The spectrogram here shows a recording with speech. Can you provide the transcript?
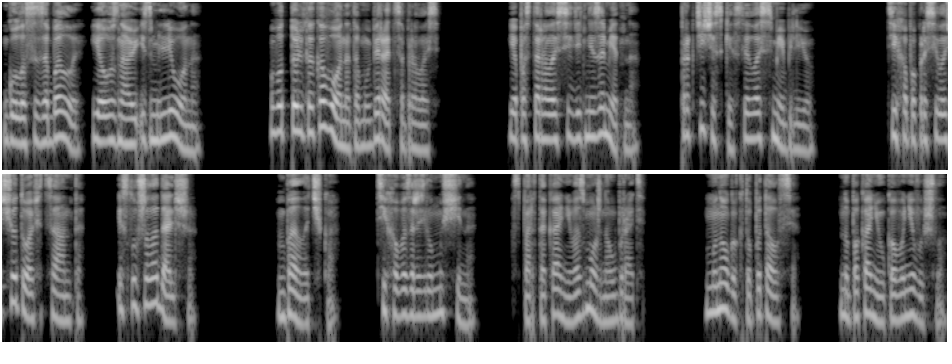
Голос Изабеллы я узнаю из миллиона. Вот только кого она там убирать собралась? Я постаралась сидеть незаметно. Практически слилась с мебелью. Тихо попросила счет у официанта и слушала дальше. «Беллочка», – тихо возразил мужчина, – «Спартака невозможно убрать. Много кто пытался, но пока ни у кого не вышло.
